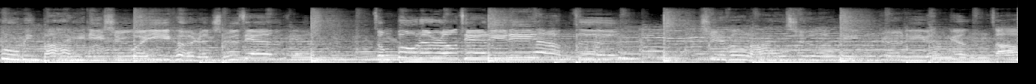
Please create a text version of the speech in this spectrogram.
不明白的是，为何人世间总不能溶解你的样子？是否来迟了，明日的远远早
